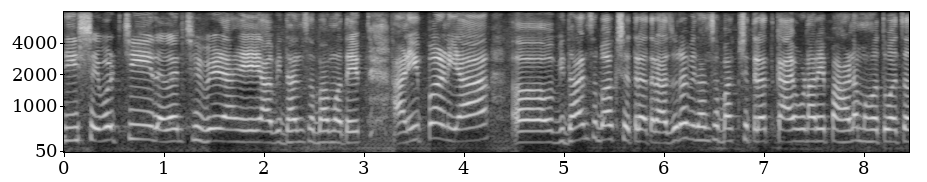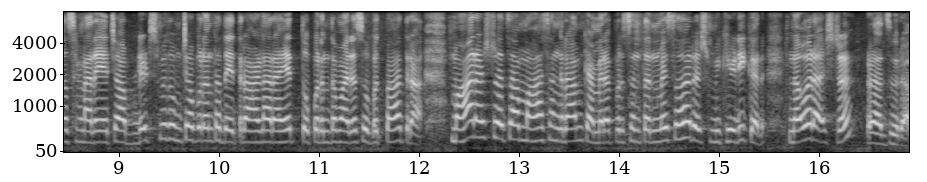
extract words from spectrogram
ही शेवटची दादांची वेळ आहे. या विधानसभामध्ये. आणि पण या विधानसभा क्षेत्रात राजुरा विधानसभा क्षेत्रात काय होणार आहे पाहणं महत्त्वाचं असणार आहे. याच्या अपडेट्स मी तुमच्यापर्यंत देत राहणार आहेत तोपर्यंत माझ्यासोबत पाहत राहा. महाराष्ट्राचा महासंग्राम कॅमेरा पर्सन तन्मयसह रश्मी खेडीकर. नवराष्ट्र राजुरा.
